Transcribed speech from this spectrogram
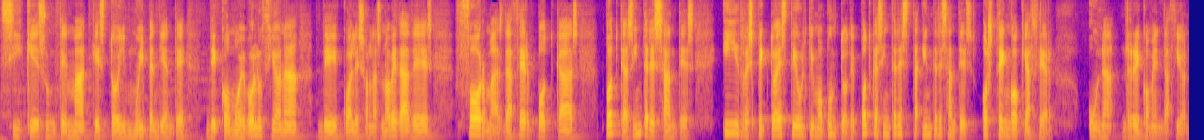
sí que es un tema que estoy muy pendiente de cómo evoluciona, de cuáles son las novedades, formas de hacer podcast, podcasts interesantes y respecto a este último punto de podcasts interesantes os tengo que hacer una recomendación.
